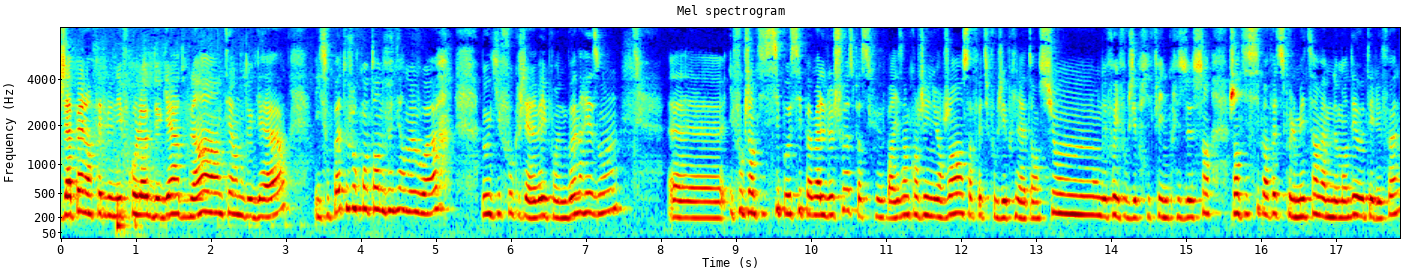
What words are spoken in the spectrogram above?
j'appelle en fait le néphrologue de garde ou l'interne de garde. Ils sont pas toujours contents de venir me voir, donc il faut que je les réveille pour une bonne raison. Euh, il faut que j'anticipe aussi pas mal de choses parce que, par exemple, quand j'ai une urgence, en fait, il faut que j'ai pris l'attention. Des fois, il faut que j'ai fait une prise de sang. J'anticipe en fait ce que le médecin va me demander au téléphone.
